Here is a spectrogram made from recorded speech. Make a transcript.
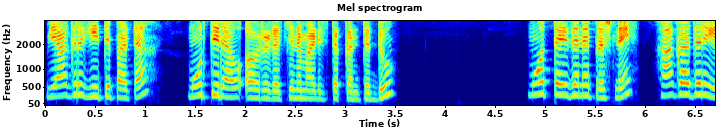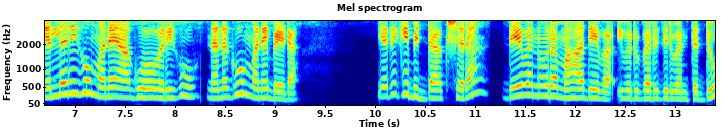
ವ್ಯಾಘ್ರಗೀತೆ ಪಾಠ, ಮೂರ್ತಿರಾವ್ ಅವರು ರಚನೆ ಮಾಡಿರ್ತಕ್ಕಂಥದ್ದು. ಮೂವತ್ತೈದನೇ ಪ್ರಶ್ನೆ, ಹಾಗಾದರೆ ಎಲ್ಲರಿಗೂ ಮನೆ ಆಗುವವರಿಗೂ ನನಗೂ ಮನೆ ಬೇಡ. ಎದೆಗೆ ಬಿದ್ದ ಅಕ್ಷರ, ದೇವನೂರ ಮಹಾದೇವ ಇವರು ಬರೆದಿರುವಂಥದ್ದು.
